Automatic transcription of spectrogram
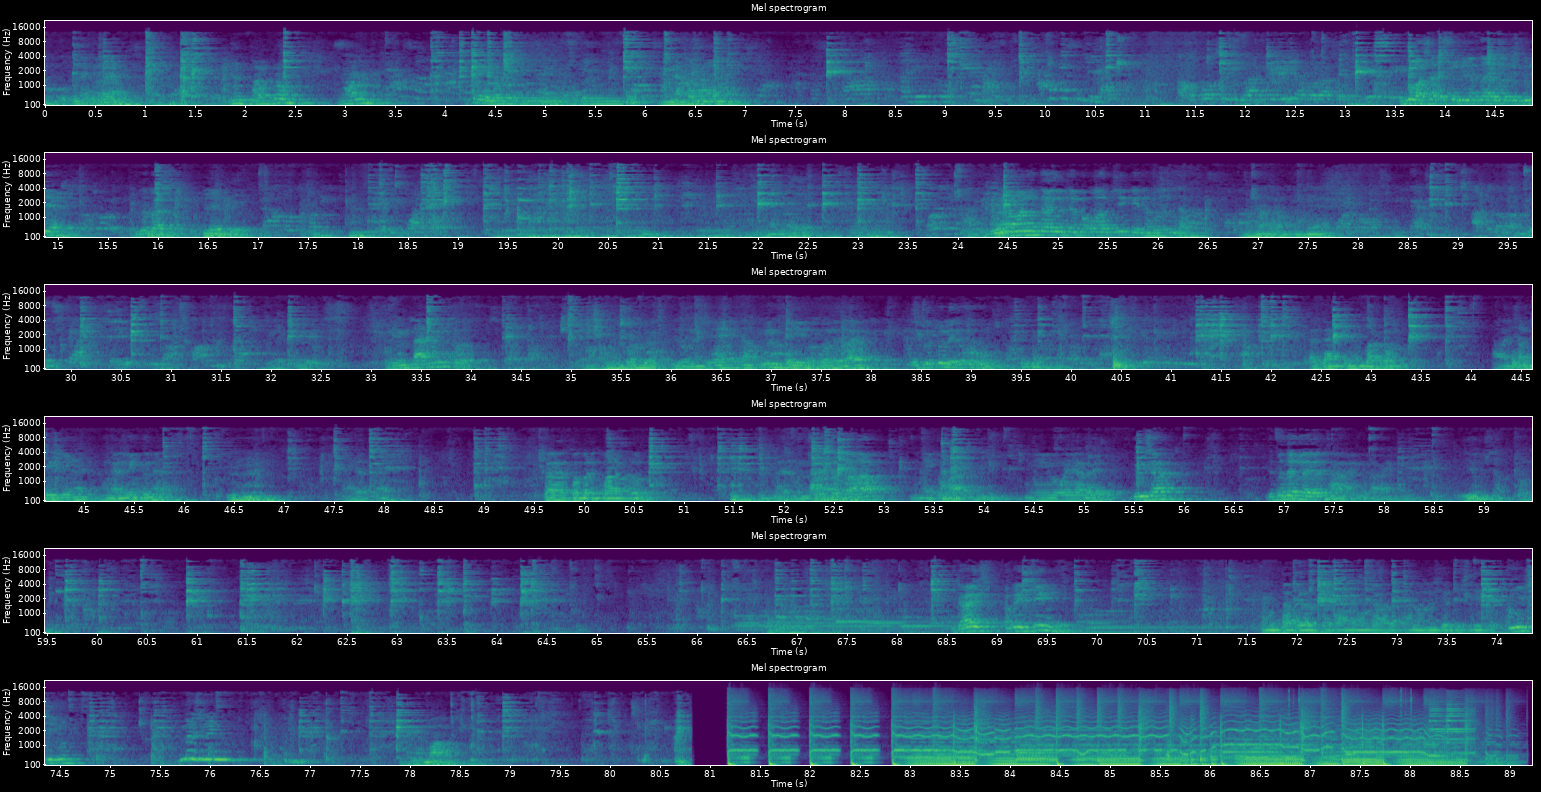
Paglabas. Wala nga lang tayo dyan makuha chicken na maganda. Yung tani ko. Lunes eh, namin kayo ko na tayo. Ko tuloy, oo. Tandaan ko yung bago. Ah, isang bili na, hanggang linggo na. Mm-hmm. Mahirap na. Pa, pabalik-balik doon. Meron tayo. Isa pa ha? Hindi ko ba? Hindi ko kaya ba? Yung isa? Di ba dalawa yun? Ah, hindi ko kaya. Yung sakto. Guys, amazing! Kung tatagal sa kanya mga ano ng service dito. Amazing! Amazing! Alam mo,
